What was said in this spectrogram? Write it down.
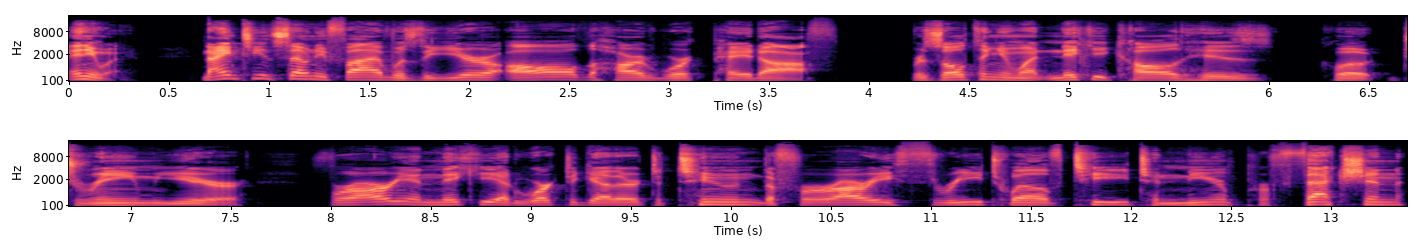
Anyway, 1975 was the year all the hard work paid off, resulting in what Niki called his quote dream year. Ferrari and Niki had worked together to tune the Ferrari 312T to near perfection,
